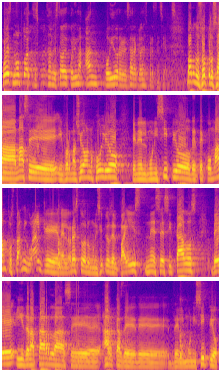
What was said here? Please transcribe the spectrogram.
pues no todas las escuelas en el estado de Colima han podido regresar a clases presenciales. Vamos nosotros a más eh, información, Julio. En el municipio de Tecomán, pues están igual que en el resto de los municipios del país, necesitados de hidratar las eh, arcas del municipio.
